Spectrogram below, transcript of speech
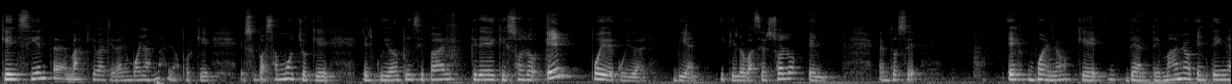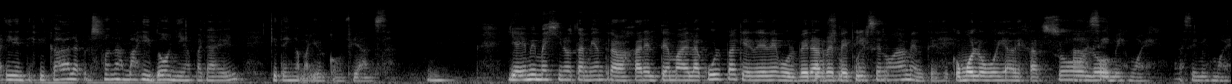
que, él siente además que va a quedar en buenas manos, porque eso pasa mucho, que el cuidador principal cree que solo él puede cuidar bien y que lo va a hacer solo él. Entonces, es bueno que de antemano él tenga identificada la persona más idónea para él, que tenga mayor confianza. Y ahí me imagino también trabajar el tema de la culpa que debe volver a repetirse nuevamente, cómo lo voy a dejar solo. Así mismo es. Así mismo es.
